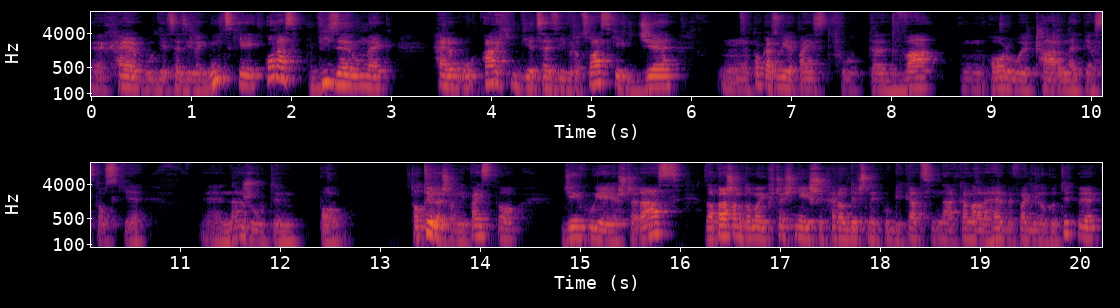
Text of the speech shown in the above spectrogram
e, herbu diecezji legnickiej oraz wizerunek herbu archidiecezji wrocławskiej, gdzie mm, pokazuję Państwu te dwa mm, orły czarne piastowskie e, na żółtym polu. To tyle, Szanowni Państwo. Dziękuję jeszcze raz. Zapraszam do moich wcześniejszych heraldycznych publikacji na kanale Herby, Flagi, Logotypy.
